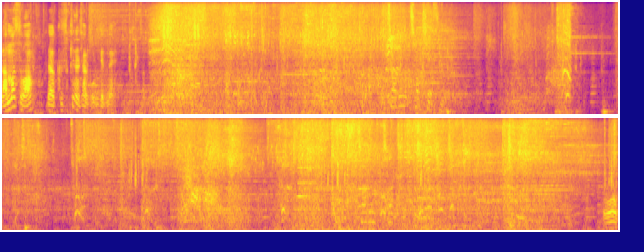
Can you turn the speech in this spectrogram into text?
람머스 왕? 내가 그 스킨을 잘 모르겠네 적을 처치했습니다. 오.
